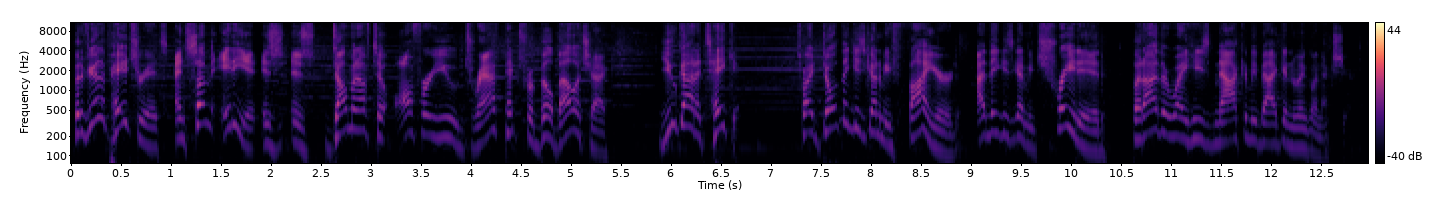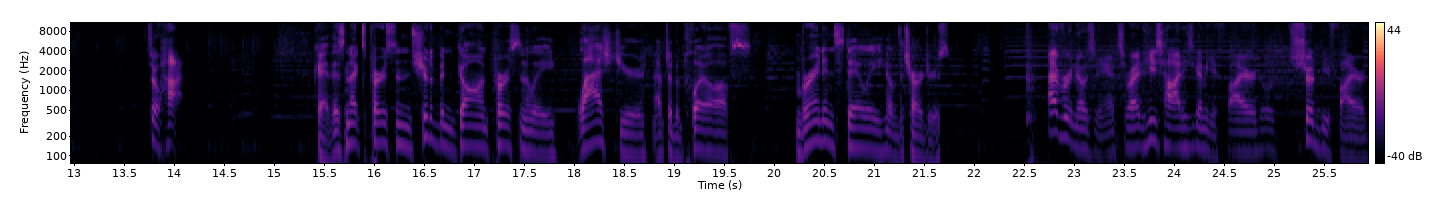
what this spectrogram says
But if you're the Patriots and some idiot is is dumb enough to offer you draft picks for Bill Belichick, you got to take it. So I don't think he's going to be fired. I think he's going to be traded. But either way, he's not going to be back in New England next year. So hot. Okay, this next person should have been gone personally last year after the playoffs. Brandon Staley of the Chargers. Everyone knows the answer, right? He's hot. He's going to get fired or should be fired.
